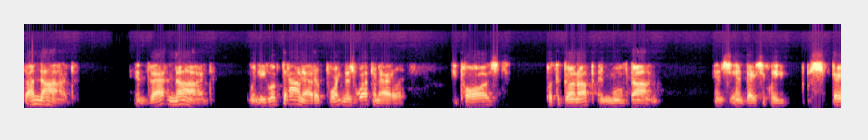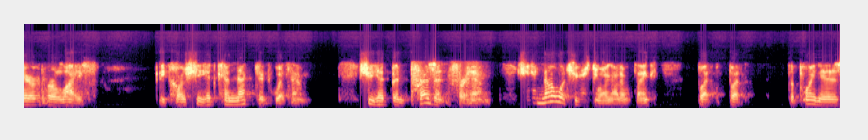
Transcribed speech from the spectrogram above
a nod. And that nod, when he looked down at her, pointing his weapon at her, he paused, put the gun up, and moved on, and, and basically spared her life because she had connected with him. She had been present for him. She didn't know what she was doing, I don't think, but but the point is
